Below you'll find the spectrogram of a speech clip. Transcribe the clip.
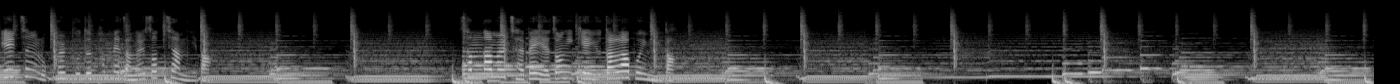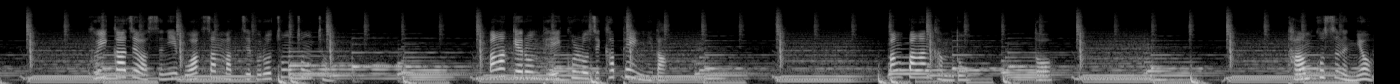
1층 로컬 푸드 판매장을 서치합니다. 산나물 재배 예정이기에 유달라 보입니다. 구이까지 왔으니 모악산 맛집으로 총총총. 빵학개론 베이콜로지 카페입니다. 빵빵한 감동. 다음 코스는요.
